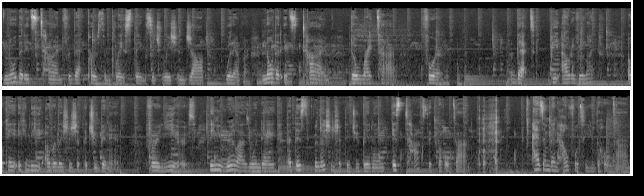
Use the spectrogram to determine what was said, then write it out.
know that it's time for that person, place, thing, situation, job, whatever. Mm-hmm. Know that it's time, the right time for that to be out of your life. Okay, it can be a relationship that you've been in for years then you realize one day that this relationship that you've been in is toxic the whole time, hasn't been helpful to you the whole time.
